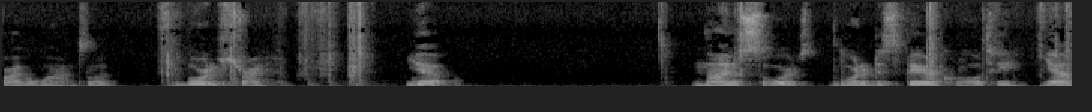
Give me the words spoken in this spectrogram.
Five of Wands. Look. Lord of Strife. Yep. Nine of Swords. Lord of Despair and Cruelty. Yep.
